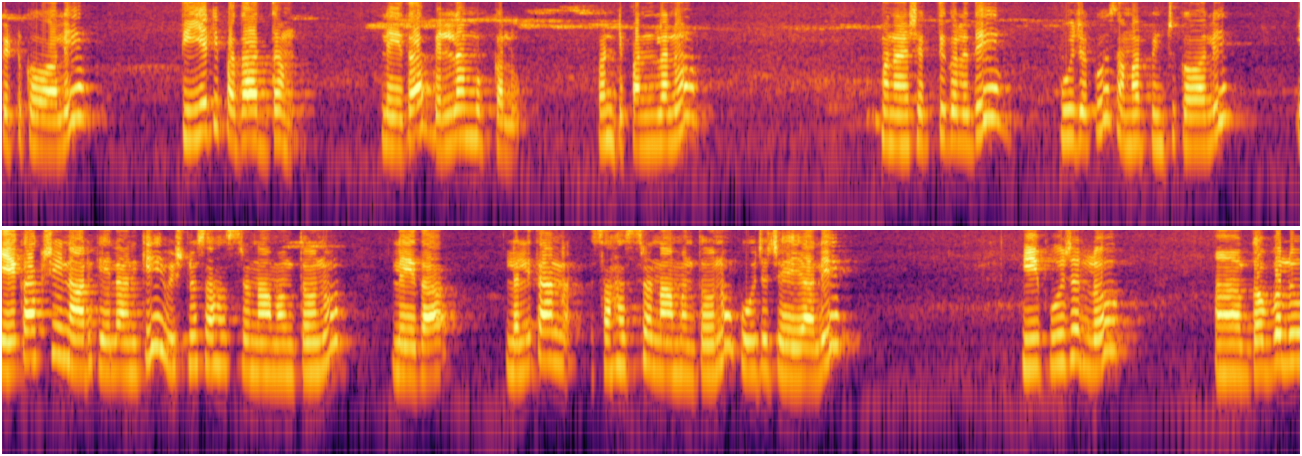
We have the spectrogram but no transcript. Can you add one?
పెట్టుకోవాలి. తీయటి పదార్థం లేదా బెల్లం ముక్కలు వంటి పండ్లను మన శక్తి కొలది పూజకు సమర్పించుకోవాలి. ఏకాక్షి నారికేలానికి విష్ణు సహస్రనామంతోనూ లేదా లలిత సహస్రనామంతోనూ పూజ చేయాలి. ఈ పూజల్లో గవ్వలు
